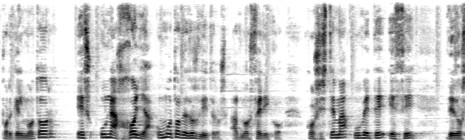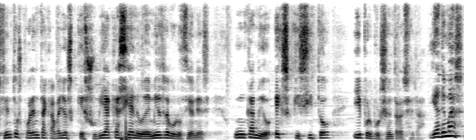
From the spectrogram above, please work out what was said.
porque el motor es una joya, un motor de 2 litros atmosférico, con sistema VTEC de 240 caballos que subía casi a 9.000 revoluciones, un cambio exquisito y propulsión trasera. Y además,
